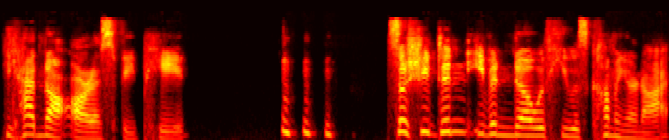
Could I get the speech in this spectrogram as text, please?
He had not RSVP'd. So she didn't even know if he was coming or not.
